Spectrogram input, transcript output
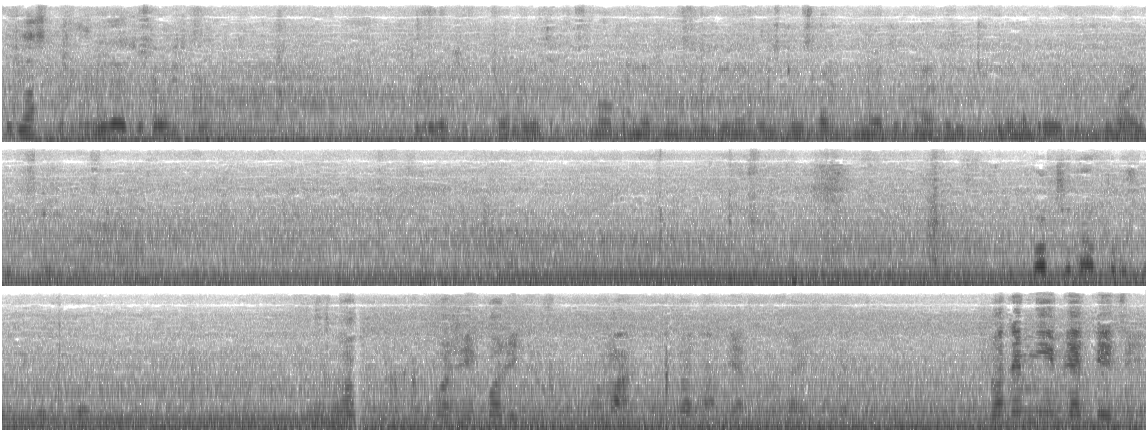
Будь ласка, перевіряйте, що відкрито. Вам це на автобус потрібно? Боже, боже, Роман, що там, як сказати? Що ти мені, блядь, тицяєш?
